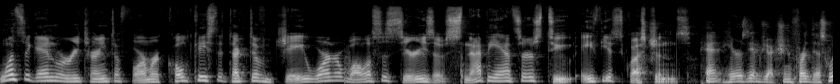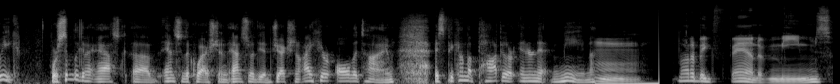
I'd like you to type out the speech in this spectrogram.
Once again, we're returning to former cold case detective J. Warner Wallace's series of snappy answers to atheist questions. And here's the objection for this week. We're simply going to ask, uh, answer the question, answer the objection I hear all the time. It's become a popular internet meme Hmm, not a big fan of memes.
